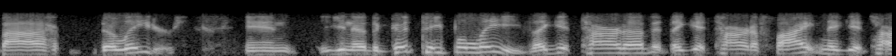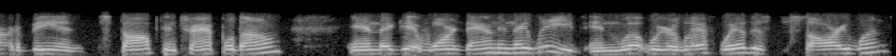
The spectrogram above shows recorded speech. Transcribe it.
by the leaders. And you know the good people leave. They get tired of it. They get tired of fighting. They get tired of being stomped and trampled on. And they get worn down and they leave. And what we're left with is the sorry ones.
